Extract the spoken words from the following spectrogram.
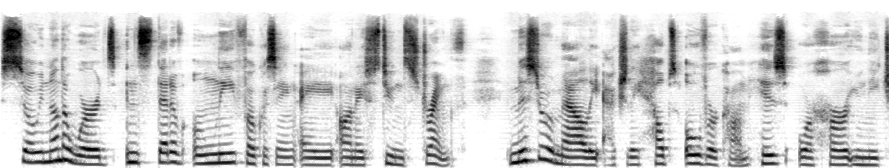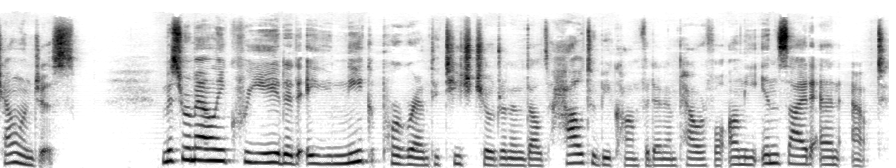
So, in other words, instead of only focusing a, on a student's strength, Mr. O'Malley actually helps overcome his or her unique challenges. Mr. O'Malley created a unique program to teach children and adults how to be confident and powerful on the inside and out.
